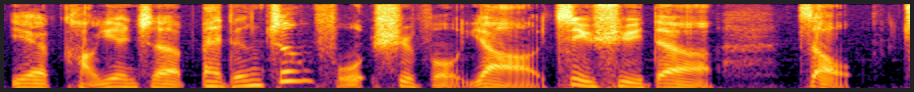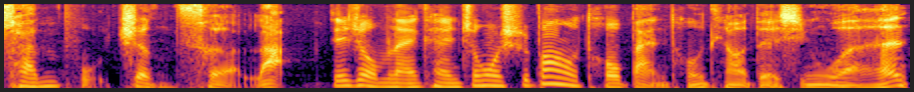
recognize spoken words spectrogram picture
也考验着拜登政府是否要继续的走川普政策了。接着我们来看《中国时报》头版头条的新闻，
